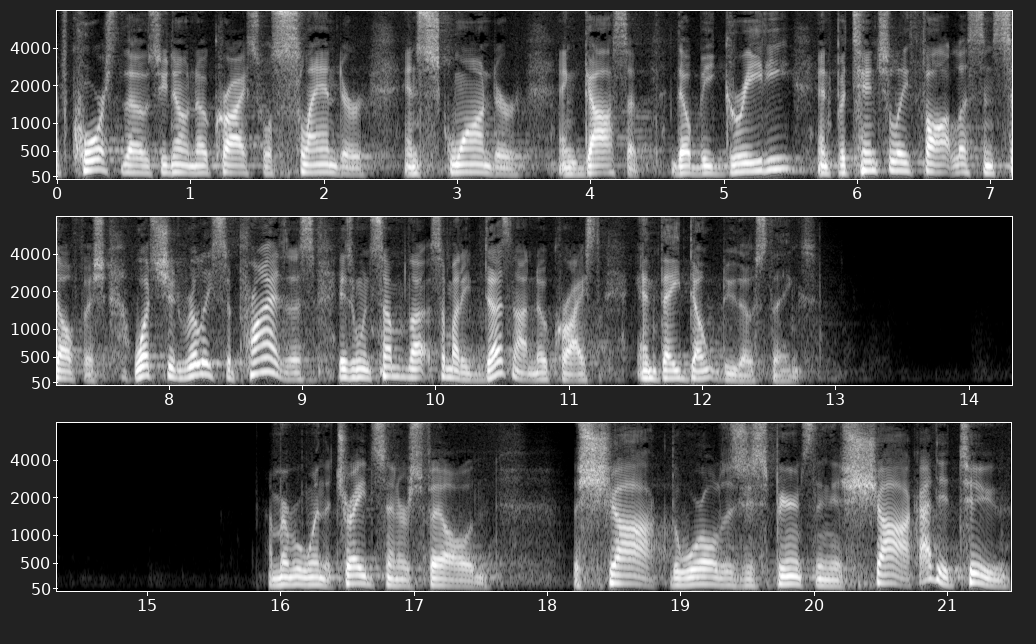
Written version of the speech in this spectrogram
Of course, those who don't know Christ will slander and squander and gossip. They'll be greedy and potentially thoughtless and selfish. What should really surprise us is when somebody does not know Christ and they don't do those things. I remember when the trade centers fell and the shock, the world is experiencing this shock. I did too.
